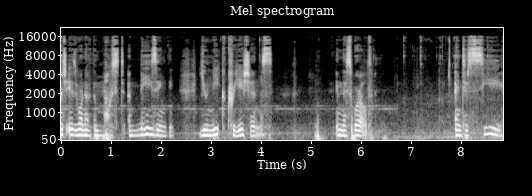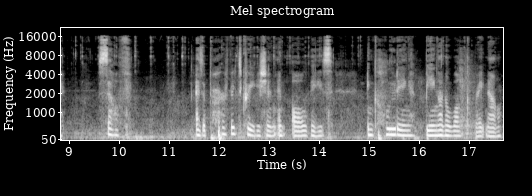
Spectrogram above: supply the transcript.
Which is one of the most amazing, unique creations in this world. And to see self as a perfect creation in all ways, including being on a walk right now,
